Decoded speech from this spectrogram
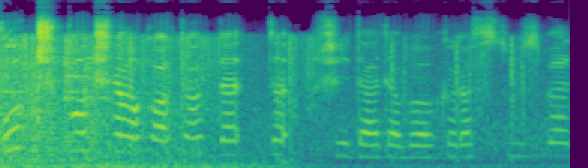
Bocs, bocs, nem akartak, de te sétáltál be a keresztúzbe,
